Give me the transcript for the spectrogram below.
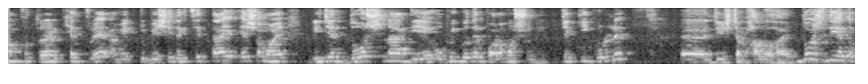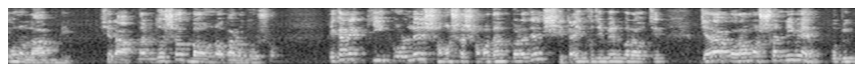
নক্ষত্রের ক্ষেত্রে আমি একটু বেশি দেখছি, তাই এ সময় নিজের দোষ না দিয়ে অভিজ্ঞদের পরামর্শ নিন যে কি করলে জিনিসটা ভালো হয়। দোষ দিয়ে তো কোনো লাভ নেই। সেটা আপনার দোষ হোক বা অন্য কারও দোষ হোক। এখানে কি করলে সমস্যার সমাধান করা যায় সেটাই খুঁজে বের করা উচিত। যারা পরামর্শ নেবেন অভিজ্ঞ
